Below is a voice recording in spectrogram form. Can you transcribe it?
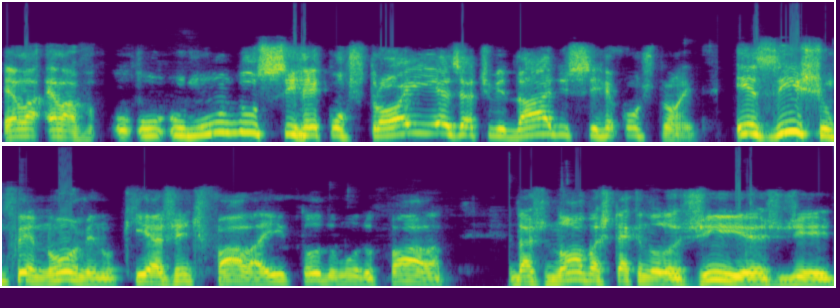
ela, ela, o, o mundo se reconstrói e as atividades se reconstroem. Existe um fenômeno que a gente fala aí, todo mundo fala, das novas tecnologias, de,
